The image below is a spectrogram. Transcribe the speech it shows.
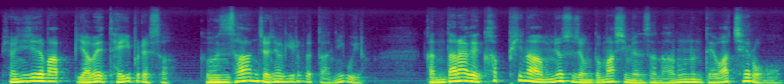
편의점 앞 야외 테이블에서 근사한 저녁 이런 것도 아니고요. 간단하게 커피나 음료수 정도 마시면서 나누는 대화체로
